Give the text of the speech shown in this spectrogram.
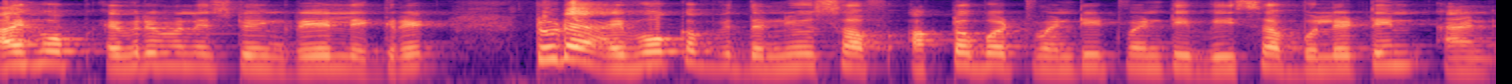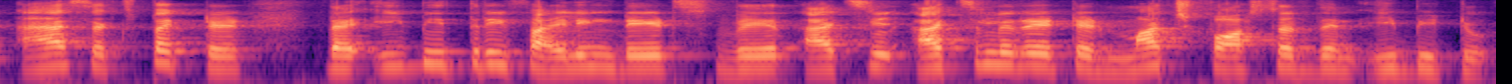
I hope everyone is doing really great. Today I woke up with the news of October 2020 visa bulletin and as expected the EB3 filing dates were accel accelerated much faster than EB2.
